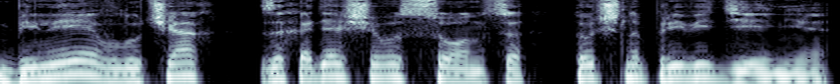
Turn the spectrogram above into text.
белее в лучах заходящего солнца, точно привидение.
